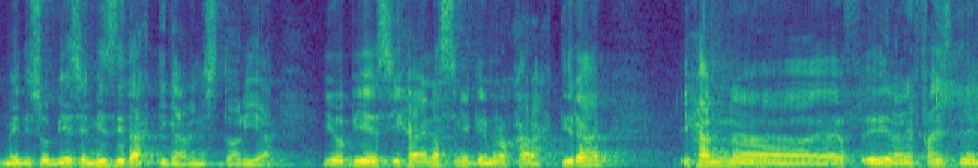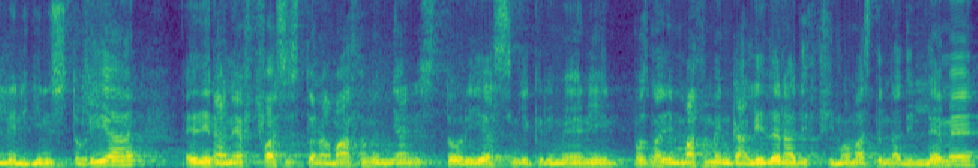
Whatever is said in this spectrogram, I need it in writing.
με τις οποίες εμείς διδαχτήκαμε ιστορία, οι οποίες είχαν ένα συγκεκριμένο χαρακτήρα, είχαν, ε, έδιναν έμφαση στην ελληνική ιστορία, έδιναν έμφαση στο να μάθουμε μια ιστορία συγκεκριμένη, πώς να τη μάθουμε καλύτερα, να τη θυμόμαστε, να τη λέμε.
